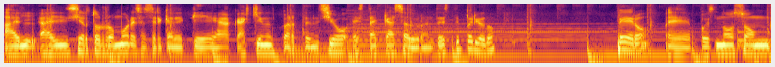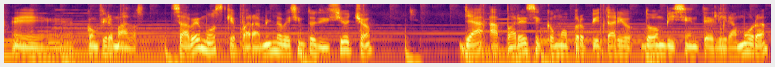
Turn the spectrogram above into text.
hay, ciertos rumores acerca de que a, quienes perteneció esta casa durante este periodo, pero eh, pues no son eh, confirmados. Sabemos que para 1918 ya aparece como propietario don Vicente Lira Mora,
